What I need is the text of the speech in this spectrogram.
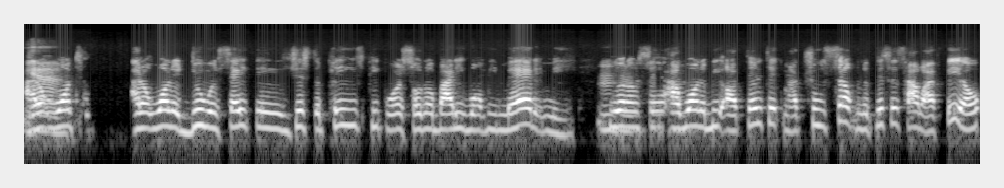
Yeah. I don't want to. I don't want to do and say things just to please people or so nobody won't be mad at me. Mm-hmm. You know what I'm mm-hmm. saying? I want to be authentic, my true self. And if this is how I feel,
